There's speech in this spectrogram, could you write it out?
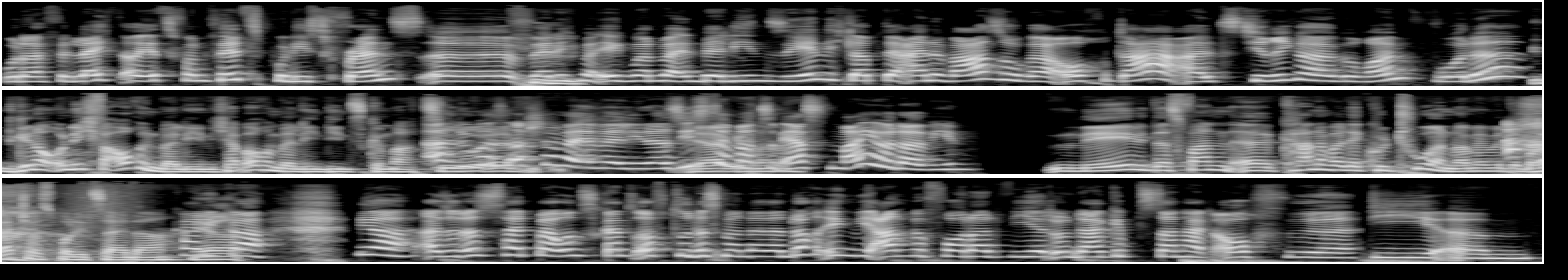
oder vielleicht auch jetzt von Filz Police Friends äh, hm. werde ich mal irgendwann mal in Berlin sehen. Ich glaube, der eine war sogar auch da, als die Riga geräumt wurde. Genau, und ich war auch in Berlin. Ich habe auch in Berlin Dienst gemacht. Ach, zu, du warst äh, auch schon mal in Berlin. Da siehst ja, du mal genau. zum 1. Mai oder wie? Nee, das war äh, Karneval der Kulturen, waren wir mit der Bereitschaftspolizei da. Ja. ja, also das ist halt bei uns ganz oft so, dass man da dann doch irgendwie angefordert wird und da gibt's dann halt auch für die ähm,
